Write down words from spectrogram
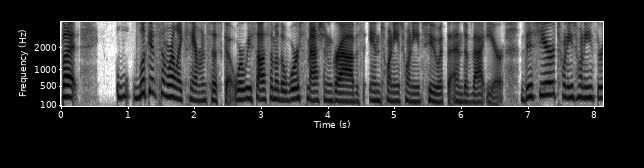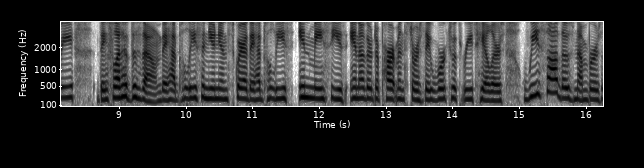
But look at somewhere like San Francisco, where we saw some of the worst smash and grabs in 2022 at the end of that year. This year, 2023, they flooded the zone. They had police in Union Square, they had police in Macy's, in other department stores, they worked with retailers. We saw those numbers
